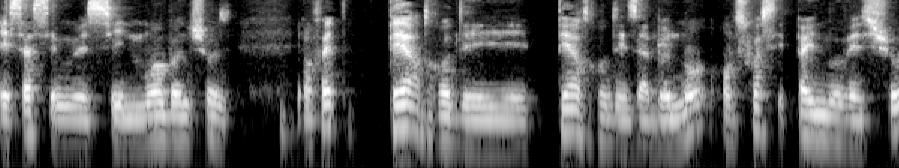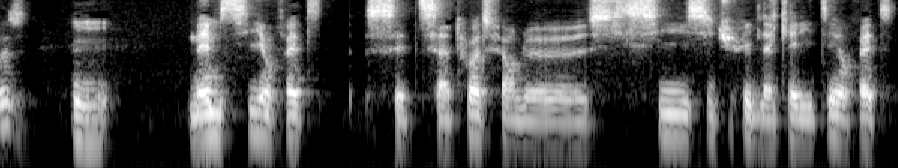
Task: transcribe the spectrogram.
Et ça, c'est une moins bonne chose. Et en fait, perdre des, perdre des abonnements, en soi, c'est pas une mauvaise chose. Mm. Même si, en fait, c'est à toi de faire le. Si, si tu fais de la qualité, en fait,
